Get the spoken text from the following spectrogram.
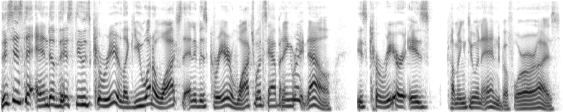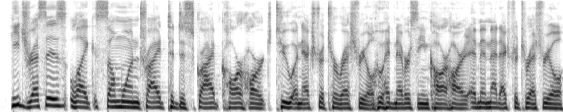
This is the end of this dude's career. Like, you want to watch the end of his career? Watch what's happening right now. His career is coming to an end before our eyes. He dresses like someone tried to describe Carhartt to an extraterrestrial who had never seen Carhartt, and then that extraterrestrial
